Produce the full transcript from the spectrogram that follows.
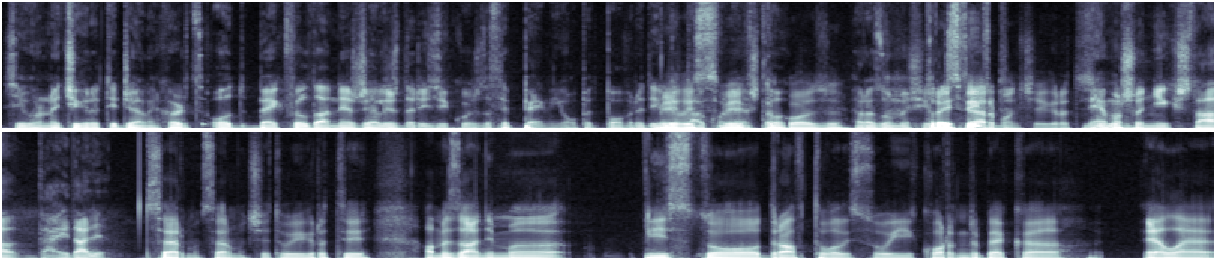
Sigurno neće igrati Jalen Hurts. Od backfielda ne želiš da rizikuješ da se Penny opet povredi ili, Ili tako Swift nešto. takođe. Razumeš? Ili Swift. Sermon će igrati Nemaš sigurno. od njih šta, daj dalje. Sermon, Sermon će tu igrati. A me zanima, isto draftovali su i cornerbacka Ele,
